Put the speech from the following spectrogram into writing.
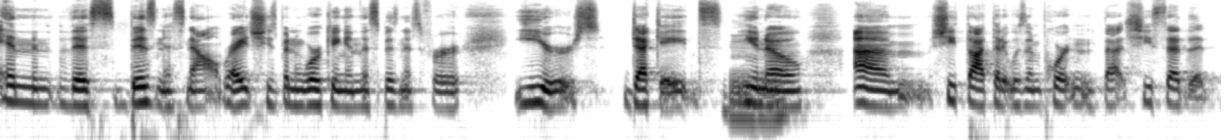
in this business now, right? She's been working in this business for years, decades, you know. Um, she thought that it was important that she said that,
